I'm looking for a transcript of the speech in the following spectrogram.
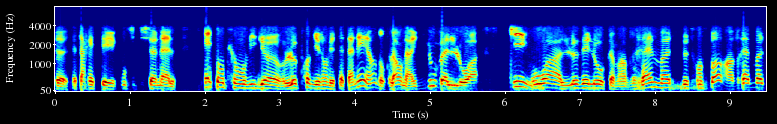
cet arrêté constitutionnel est entrée en vigueur le 1er janvier de cette année. Hein. Donc là, on a une nouvelle loi qui voit le vélo comme un vrai mode de transport, un vrai mode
